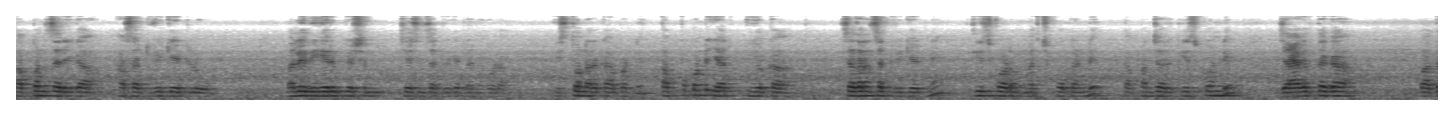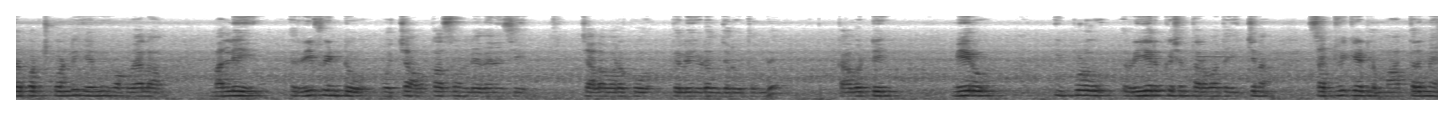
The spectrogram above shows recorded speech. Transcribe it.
తప్పనిసరిగా ఆ సర్టిఫికేట్లు మళ్ళీ రియరిఫికేషన్ చేసిన సర్టిఫికేట్లన్నీ కూడా ఇస్తున్నారు కాబట్టి తప్పకుండా ఈ- యొక్క చదరన్ సర్టిఫికేట్ని తీసుకోవడం మర్చిపోకండి. తప్పనిసరి తీసుకోండి. జాగ్రత్తగా భద్రపరచుకోండి. ఏమి ఒకవేళ మళ్ళీ రీఫింట్ వచ్చే అవకాశం లేదనేసి చాలా వరకు తెలియడం జరుగుతుంది. కాబట్టి మీరు ఇప్పుడు రీఎరిఫికేషన్ తర్వాత ఇచ్చిన సర్టిఫికేట్లు మాత్రమే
